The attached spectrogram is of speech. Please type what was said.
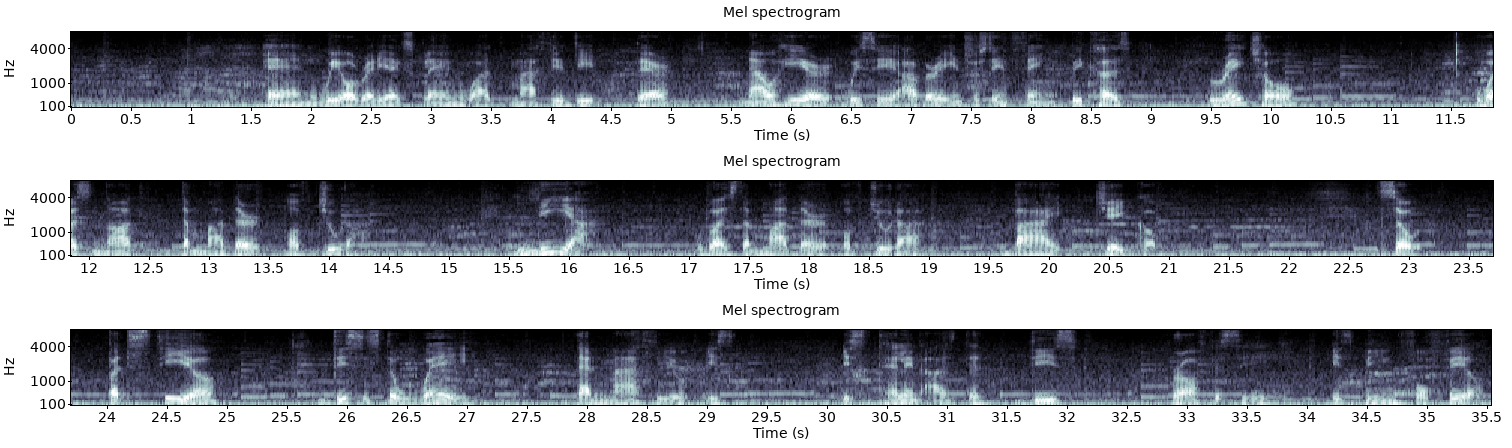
and we already explained what Matthew did there. Now, here we see a very interesting thing because Rachel was not the mother of Judah. Leah was the mother of Judah by Jacob. So, but still, this is the way that Matthew is is telling us that this prophecy is being fulfilled.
